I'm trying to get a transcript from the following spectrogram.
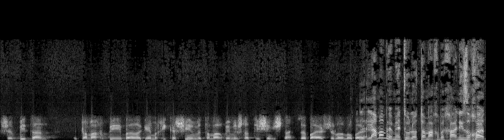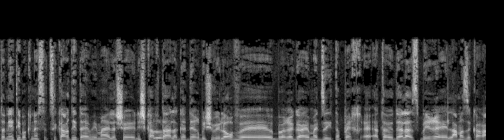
שביטן תמך בי ברגעים הכי קשים ותמך בי משנת 92. זה בעיה שלו, לא בעיה למה באמת הוא לא תמך בך? אני זוכרת, אני הייתי בכנסת, סיקרתי את הימים האלה שנשכבת כן. על הגדר בשבילו, וברגע האמת זה התהפך. אה, אתה יודע להסביר אה, למה זה קרה?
